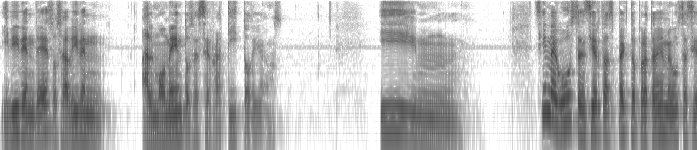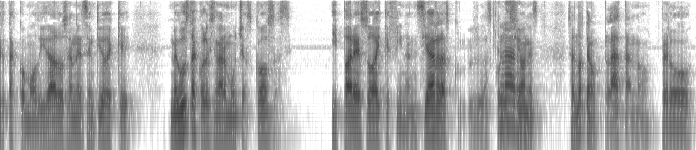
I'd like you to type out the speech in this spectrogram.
Y viven de eso, o sea, viven al momento, o sea, ese ratito, digamos. Y mm, sí me gusta en cierto aspecto, pero también me gusta cierta comodidad, o sea, en el sentido de que me gusta coleccionar muchas cosas. Y para eso hay que financiar las, las Claro. colecciones. O sea, no tengo plata, ¿no? Pero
